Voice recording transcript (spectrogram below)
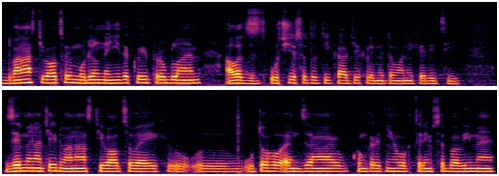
12 válcový model není takový problém, ale určitě se to týká těch limitovaných edicí. Zejména těch 12 válcových, u toho Enza konkrétního, o kterým se bavíme,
